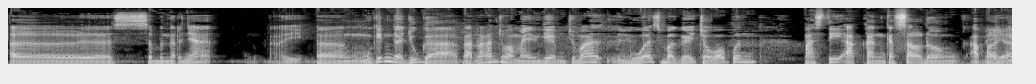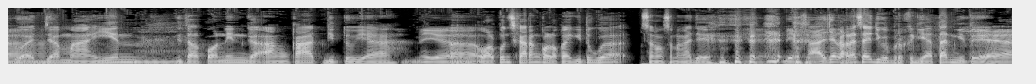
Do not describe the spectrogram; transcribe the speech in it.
eh sebenarnya eh, mungkin nggak juga karena kan cuma main game. Cuma gua sebagai cowok pun pasti akan kesel dong apalagi Iya. dua jam main Hmm. diteleponin nggak angkat gitu ya. Iya. Eh, walaupun sekarang kalau kayak gitu gua senang-senang aja ya. Iya, Biasa aja lah. karena saya juga berkegiatan gitu ya. Iya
